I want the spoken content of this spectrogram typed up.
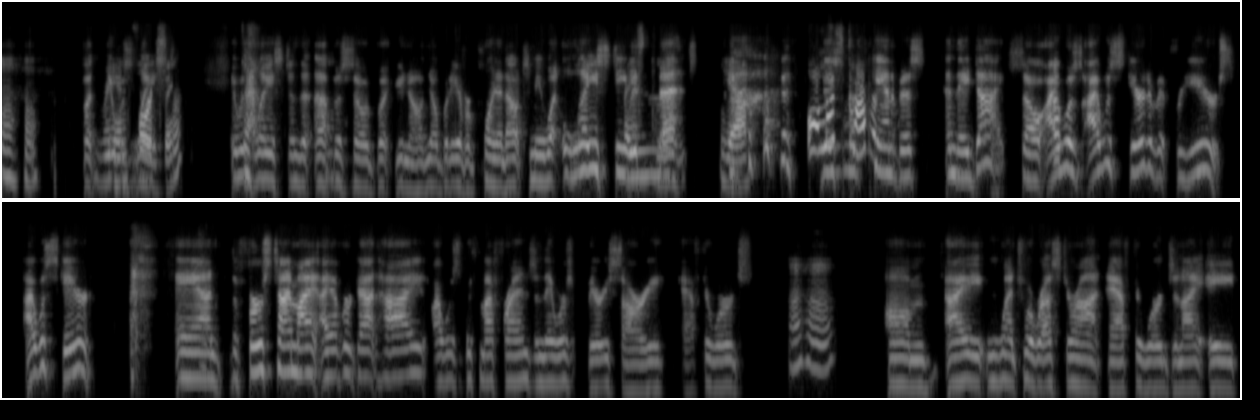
mm-hmm. But it was laced. It was laced in the episode, but you know nobody ever pointed out to me what laced even Laced meant. Yeah. Well, they let's cover. cannabis and they died. So I was I was scared of it for years. I was scared. And the first time I, I ever got high, I was with my friends and they were very sorry afterwards. Mm-hmm. Um, I we went to a restaurant afterwards and I ate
